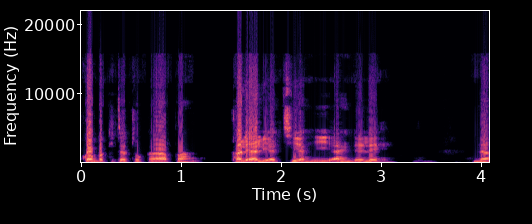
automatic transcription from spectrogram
kwamba kitatoka hapa pale, aliachia hii aendelee na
